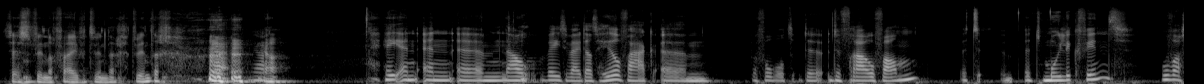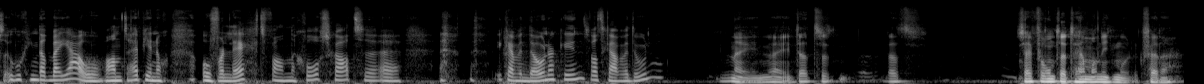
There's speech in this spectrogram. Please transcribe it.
26, 25, 20. ja. ja. Ja. Hey, en en ehm, nou weten wij dat heel vaak ehm, bijvoorbeeld de, de vrouw van het, het moeilijk vindt. Hoe, was, hoe ging dat bij jou? Want heb je nog overlegd van, goh schat, eh, ik heb een donorkind, wat gaan we doen? Nee, nee, dat, dat... Zij vond het helemaal niet moeilijk verder.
